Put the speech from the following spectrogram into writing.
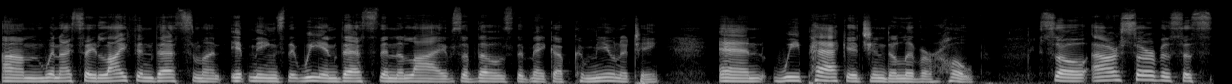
Um, when I say life investment, it means that we invest in the lives of those that make up community. And we package and deliver hope. So our services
